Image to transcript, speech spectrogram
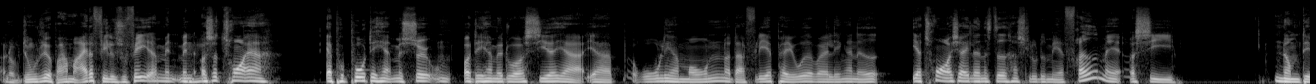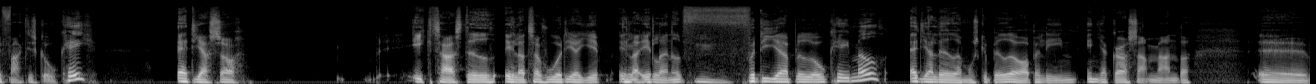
og nu, nu er det jo bare mig, der filosoferer, men, men mm. og så tror jeg, apropos det her med søvn, og det her med, at du også siger, at jeg, jeg er rolig om morgenen, og der er flere perioder, hvor jeg er længere nede. Jeg tror også, jeg et eller andet sted har sluttet mere fred med at sige, når det er faktisk okay, at jeg så ikke tager afsted, eller tager hurtigere hjem, eller mm. et eller andet, mm. fordi jeg er blevet okay med, at jeg lader måske bedre op alene, end jeg gør sammen med andre. Øh,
